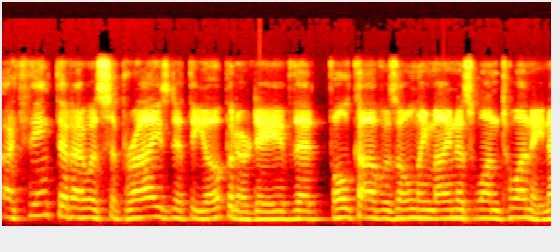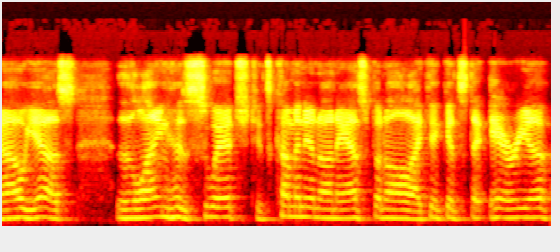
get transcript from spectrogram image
I think that I was surprised at the opener, Dave, that Volkov was only minus 120. Now, yes, the line has switched. It's coming in on Aspinall. I think it's the area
